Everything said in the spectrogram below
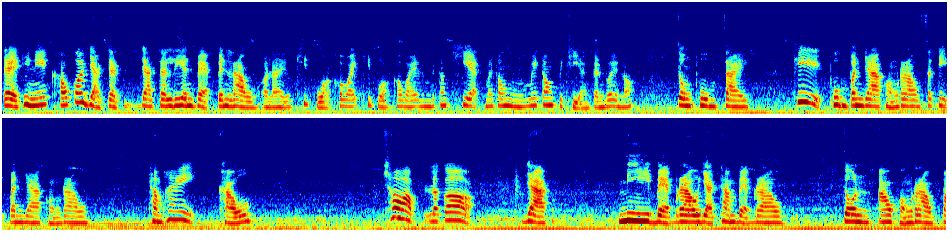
แต่ทีนี้เขาก็อยากจะอยากจะเรียนแบบเป็นเราอะไร คิดบวกเขาไว้ คิดบวกเขาไว้ไม่ต้องเครียดไม่ต้องไม่ต้องไปเถียงกันด้วยเนาะจงภูมิใจ ที่ภูมิปัญญาของเราสติปัญญาของเราทำให้เขาชอบแล้วก็อยากมีแบบเราอยากทำแบบเรา จนเอาของเราไป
